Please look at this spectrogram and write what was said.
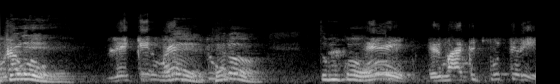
चले लेकिन ठहरो तुमको तेरी माँ की छूट तेरी।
